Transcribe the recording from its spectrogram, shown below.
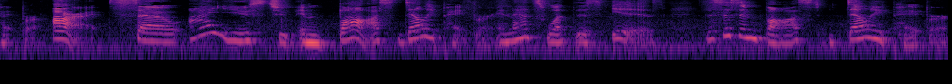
paper. All right, so I used to emboss deli paper and that's what this is. This is embossed deli paper,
